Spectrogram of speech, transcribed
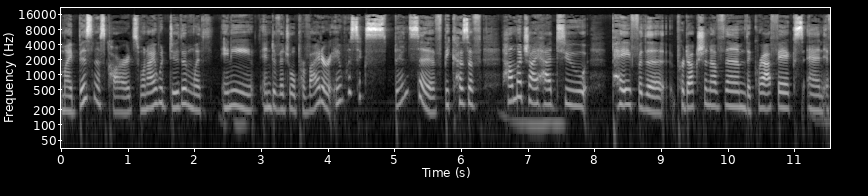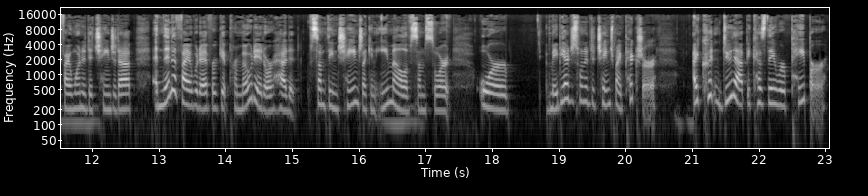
my business cards, when I would do them with any individual provider, it was expensive because of how much I had to pay for the production of them, the graphics, and if I wanted to change it up. And then if I would ever get promoted or had something change, like an email of some sort, or maybe I just wanted to change my picture, I couldn't do that because they were paper.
